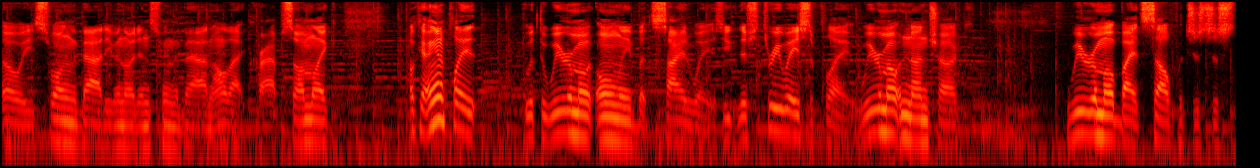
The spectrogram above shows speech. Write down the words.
oh he swung the bat even though I didn't swing the bat and all that crap. So I'm like, okay, I'm gonna play it with the Wii remote only, but sideways. You, there's three ways to play: Wii remote and nunchuck, Wii remote by itself, which is just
